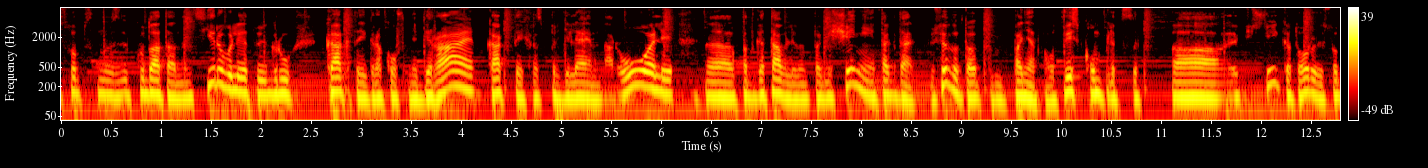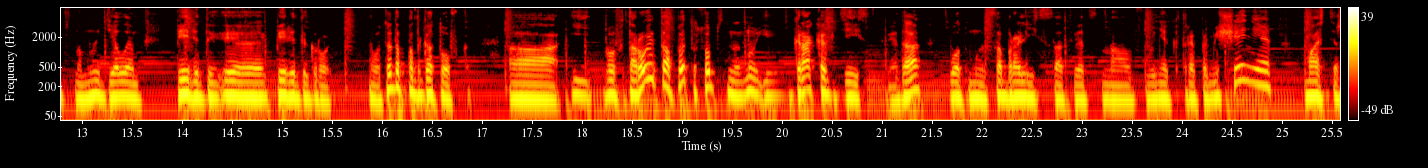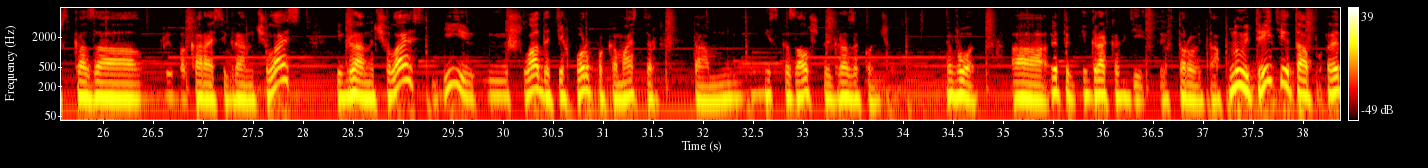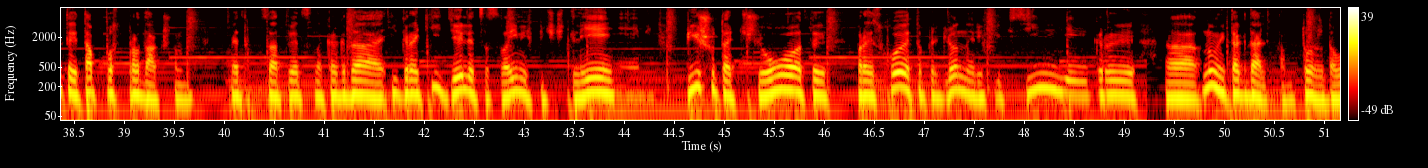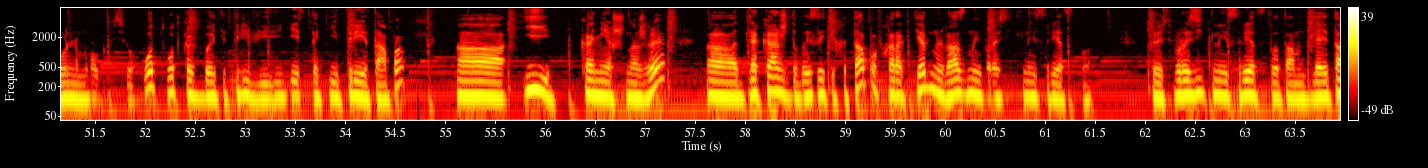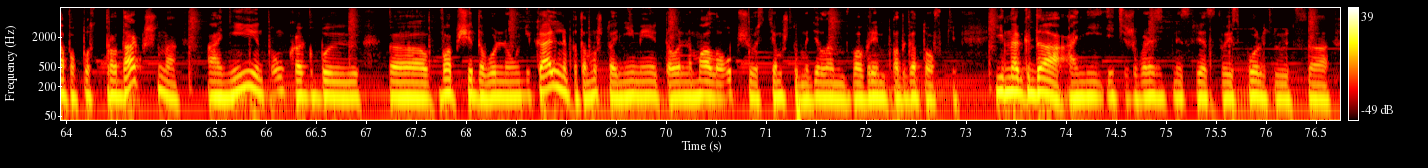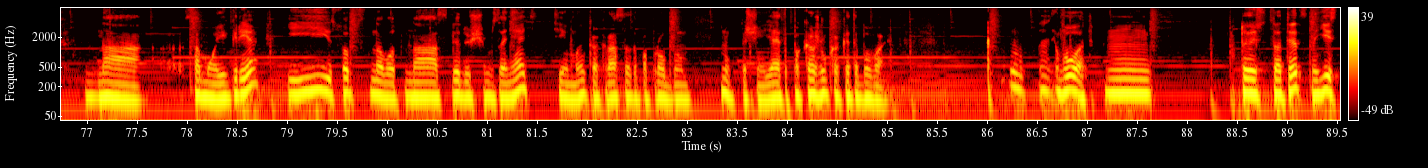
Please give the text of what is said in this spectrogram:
собственно, куда-то анонсировали эту игру, как-то игроков набираем, как-то их распределяем на роли, э, подготавливаем помещение и так далее. То есть это, это понятно, вот весь комплекс э, вещей, которые, собственно, мы делаем перед, э, перед игрой. Вот это подготовка. А, и во второй этап это, собственно, ну, игра как действие, да. Вот мы собрались, соответственно, в некоторое помещение, мастер сказал, рыба, карась, игра началась, игра началась и, и шла до тех пор, пока мастер там не сказал, что игра закончилась. Вот. А, это игра как действие, второй этап. Ну и третий этап — это этап постпродакшена. Это, соответственно, когда игроки делятся своими впечатлениями, пишут отчеты, происходит определенная рефлексия игры, э, ну и так далее. Там тоже довольно много всего. Вот, вот как бы эти три, есть такие три этапа. Э, и, конечно же, для каждого из этих этапов характерны разные выразительные средства. То есть выразительные средства там для этапа постпродакшена, они, ну, как бы э, вообще довольно уникальны, потому что они имеют довольно мало общего с тем, что мы делаем во время подготовки. Иногда они, эти же выразительные средства, используются на самой игре, и, собственно, вот на следующем занятии мы как раз это попробуем, ну, точнее, я это покажу, как это бывает. Вот. То есть, соответственно, есть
